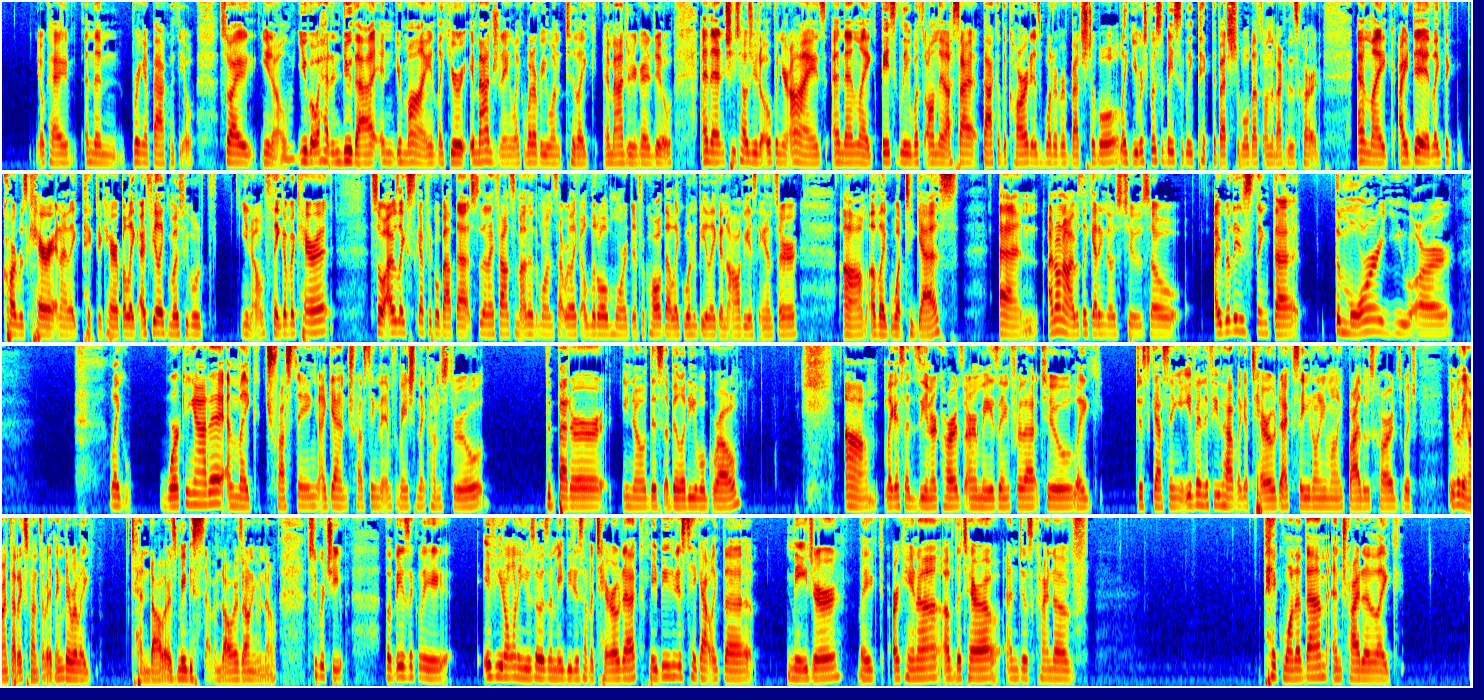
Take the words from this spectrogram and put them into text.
okay and then bring it back with you. So i you know you go ahead and do that in your mind like you're imagining like whatever you want to like imagine you're going to do. And then she tells you to open your eyes and then like basically what's on the side back of the card is whatever vegetable like you were supposed to basically pick the vegetable that's on the back of this card. And like i did like the card was carrot and i like picked a carrot. But like i feel like most people you know think of a carrot so I was like skeptical about that. So then I found some other ones that were like a little more difficult that like wouldn't be like an obvious answer um, of like what to guess. And I don't know, I was like getting those too. So I really just think that the more you are like working at it and like trusting, again, trusting the information that comes through, the better, you know, this ability will grow. Um, like I said, Zener cards are amazing for that too. Like just guessing, even if you have like a tarot deck, say you don't even want to like buy those cards, which they really aren't that expensive. I think they were like $10, maybe $7. I don't even know. Super cheap. But basically, if you don't want to use those and maybe you just have a tarot deck, maybe you can just take out like the major like arcana of the tarot and just kind of pick one of them and try to like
